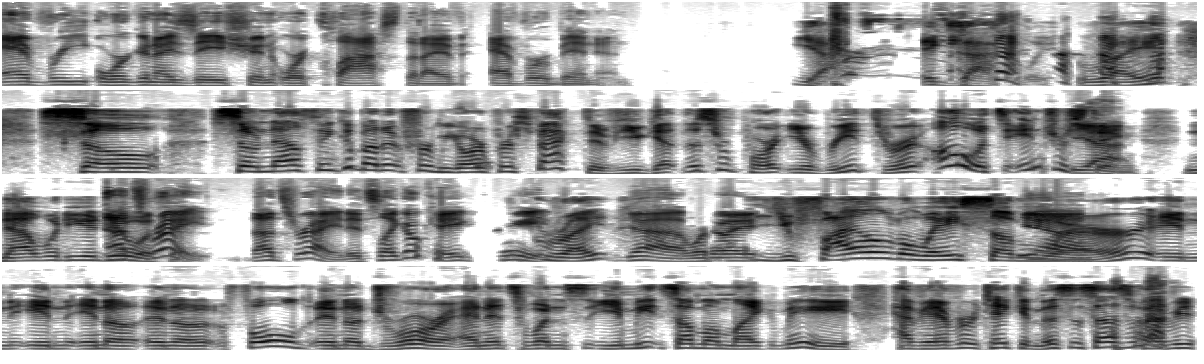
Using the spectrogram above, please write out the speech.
every organization or class that I've ever been in. Yeah, exactly. right. So so now think about it from your perspective. You get this report, you read through it. Oh, it's interesting. Yeah. Now what do you do That's with right. it? That's right. It's like okay, great, right? Yeah. What do I? You file it away somewhere yeah. in in in a in a fold in a drawer, and it's when you meet someone like me. Have you ever taken this assessment? Have you?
